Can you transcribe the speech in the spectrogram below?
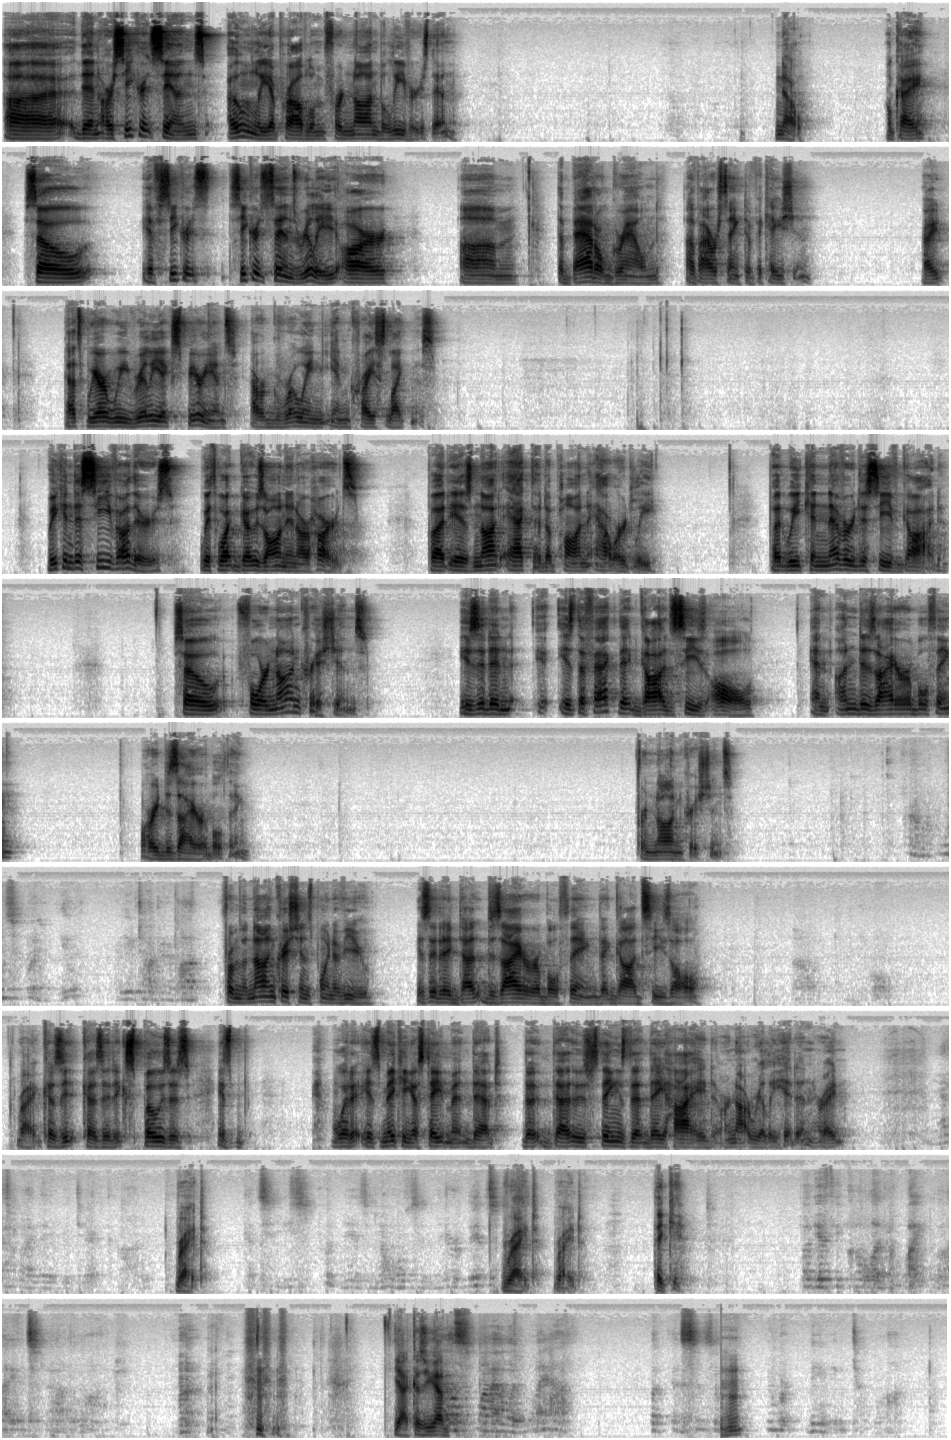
uh, then are secret sins only a problem for non-believers then? No. Okay. So if secret secret sins really are um, the battleground of our sanctification, right? That's where we really experience our growing in Christ likeness. We can deceive others with what goes on in our hearts, but is not acted upon outwardly. But we can never deceive God. So, for non Christians, is, it an, is the fact that God sees all an undesirable thing or a desirable thing? For non Christians. From the non Christian's point of view, is it a de- desirable thing that God sees all? Right, because it, cause it exposes, it's, what it's making a statement that the, those things that they hide are not really hidden, right? Right. Right, right. If you yeah, because you have, Mhm.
